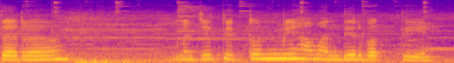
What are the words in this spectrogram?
तर म्हणजे तिथून मी हा मंदिर बघते आहे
